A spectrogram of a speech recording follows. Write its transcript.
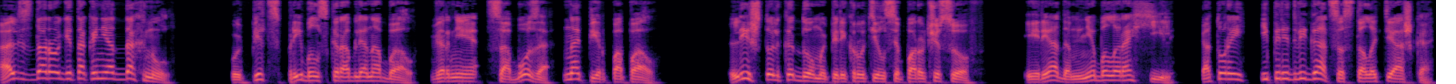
«Аль с дороги так и не отдохнул». Купец прибыл с корабля на бал, вернее, с обоза на пир попал. Лишь только дома перекрутился пару часов. И рядом не было Рахиль, которой и передвигаться стало тяжко,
